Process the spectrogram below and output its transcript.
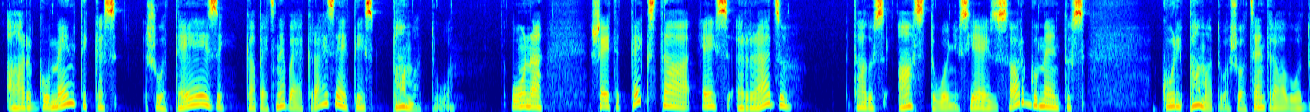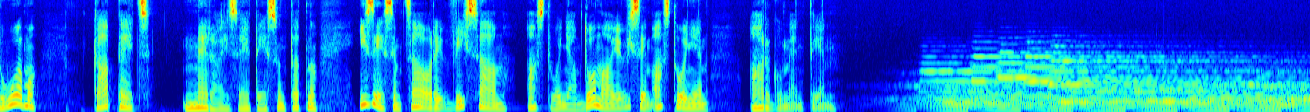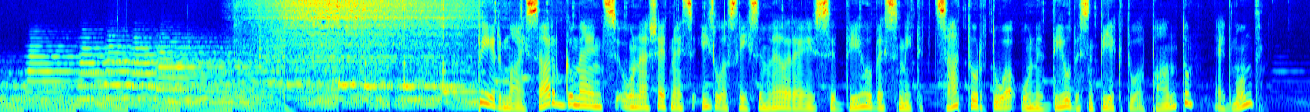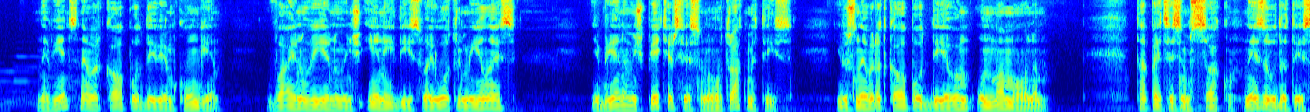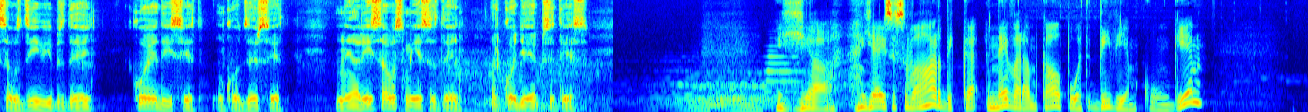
argumenti, kas šo tēzi, kāpēc nevajag raizēties, pamato. Un šeit tekstā es redzu tādus astoņus Jēzus argumentus, kuri pamato šo centrālo domu, kāpēc neraizēties. Un tad nu, iziesim cauri visām astoņām domām, ja visiem astoņiem argumentiem. Pirmais arguments, un šeit mēs izlasīsim vēlreiz 24. un 25. pantu, Edmund. Neviens nevar kalpot diviem kungiem. Vai nu vienu viņš ienīdīs, vai otru mīlēs, ja vienam viņš pieķersies un otru atmetīs. Jūs nevarat kalpot dievam un mamonam. Tāpēc es jums saku, nezūdaties savas dzīvības dēļ, ko ēdīsiet un ko dzersiet, ne arī savas miesas dēļ, ar ko ģērbsieties Jā, Jēzus vārdi, ka nevaram kalpot diviem kungiem,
